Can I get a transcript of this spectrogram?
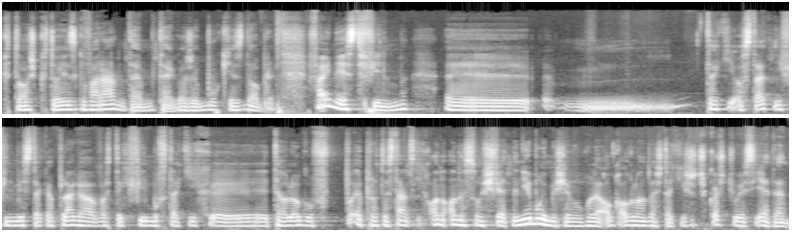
ktoś, kto jest gwarantem tego, że Bóg jest dobry. Fajny jest film. Yy, taki ostatni film jest taka plaga tych filmów takich y, teologów protestanckich. On, one są świetne. Nie bójmy się w ogóle oglądać takich rzeczy. Kościół jest jeden.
